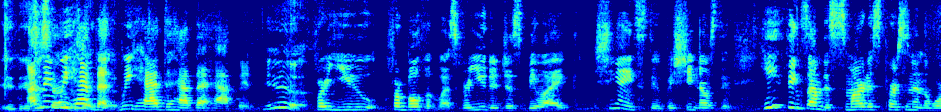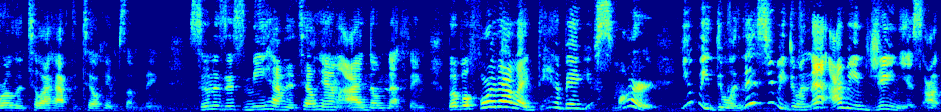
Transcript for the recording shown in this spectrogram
it, it I mean, we had like that. We had to have that happen. yeah. for you, for both of us, for you to just be like, she ain't stupid. She knows that. He thinks I'm the smartest person in the world until I have to tell him something. Soon as it's me having to tell him, I know nothing. But before that, like, damn, babe, you smart. You be doing this. You be doing that. I mean, genius. I,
